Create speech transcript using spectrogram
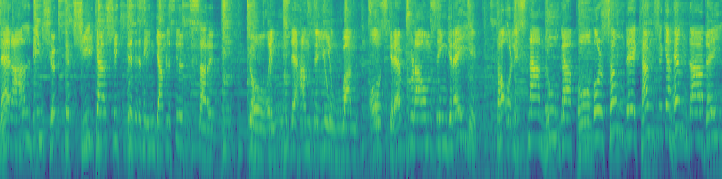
när Albin köpte ett kikarsikte till sin gamle studsare. Då ringde han till Johan och skrävla om sin grej. Ta och lyssna noga på vår sång, det kanske kan hända dig.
